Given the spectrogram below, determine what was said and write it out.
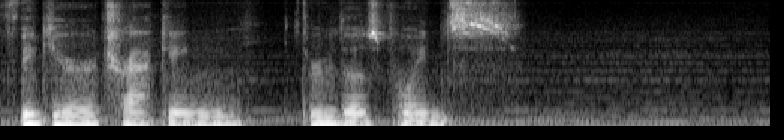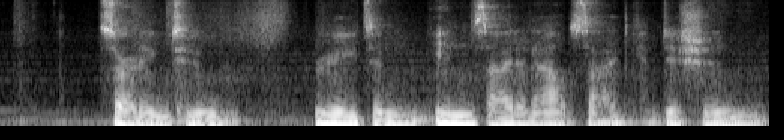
figure tracking through those points, starting to create an inside and outside condition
